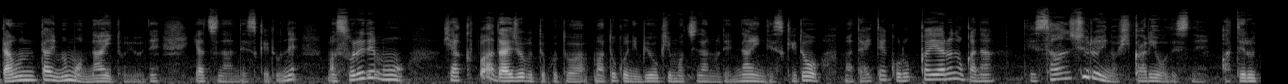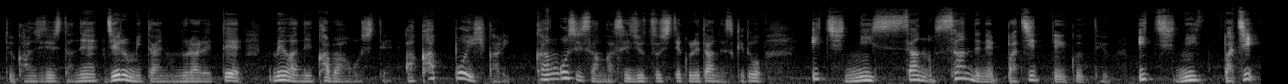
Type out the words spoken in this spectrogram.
ダウンタイムもないというねやつなんですけどねまあそれでも100%大丈夫ってことは、まあ、特に病気持ちなのでないんですけど、まあ、大体56回やるのかな。で3種類の光をですね当てるっていう感じでしたね。ジェルみたいの塗られて目はねカバーをして赤っぽい光。看護師さんが施術してくれたんですけど123の3でねバチっていくっていう。12バチ。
